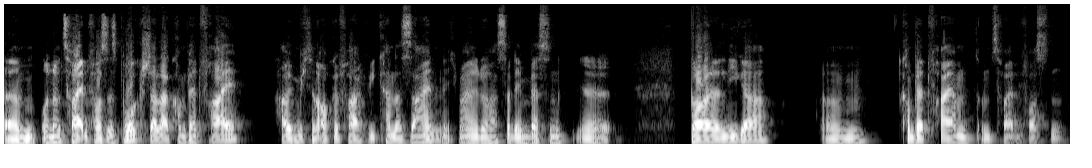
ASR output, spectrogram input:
Ähm, und am zweiten Pfosten ist Burgstaller komplett frei habe ich mich dann auch gefragt, wie kann das sein? Ich meine, du hast ja den besten äh, Scorer der Liga, ähm, komplett frei am, am zweiten Pfosten.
